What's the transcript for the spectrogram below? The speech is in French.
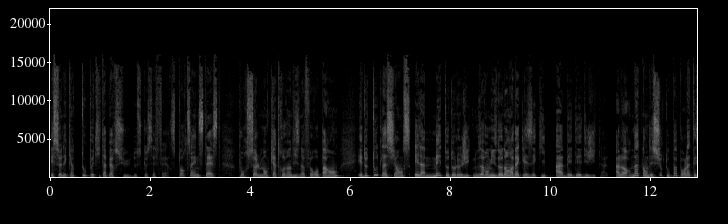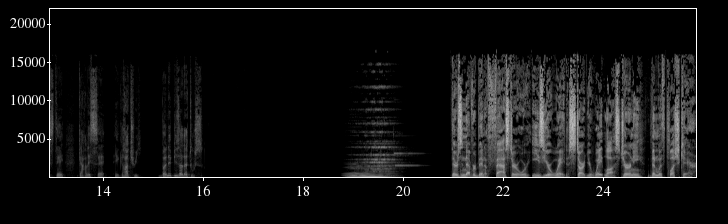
Et ce n'est qu'un tout petit aperçu de ce que c'est faire Sport Science Test pour seulement 99 euros par an et de toute la science et la méthodologie que nous avons mise dedans avec les équipes ABD Digital. Alors n'attendez surtout pas pour la tester car l'essai est gratuit. Bon épisode à tous. There's never been a faster or easier way to start your weight loss journey than with PlushCare.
